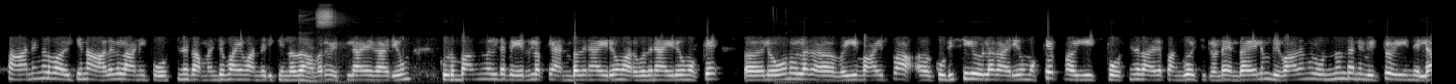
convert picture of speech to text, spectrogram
സ്ഥാനങ്ങൾ വഹിക്കുന്ന ആളുകളാണ് ഈ പോസ്റ്റിന് കമന്റുമായി വന്നിരിക്കുന്നത്. അവർ വെട്ടിലായ കാര്യവും കുടുംബാംഗങ്ങളുടെ പേരിലൊക്കെ അൻപതിനായിരവും അറുപതിനായിരവും ഒക്കെ ലോണുള്ള ഈ വായ്പ കുടിശ്ശികയുള്ള കാര്യവും ഒക്കെ ഈ പോസ്റ്റിന് താഴെ പങ്കുവച്ചിട്ടുണ്ട്. എന്തായാലും വിവാദങ്ങൾ ഒന്നും തന്നെ വിട്ടൊഴിയുന്നില്ല.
